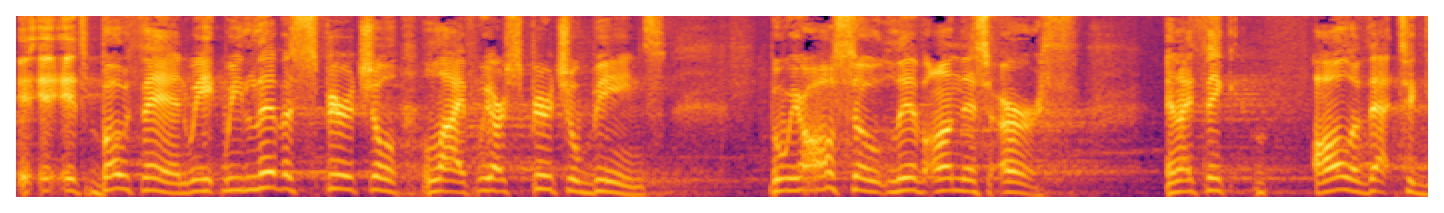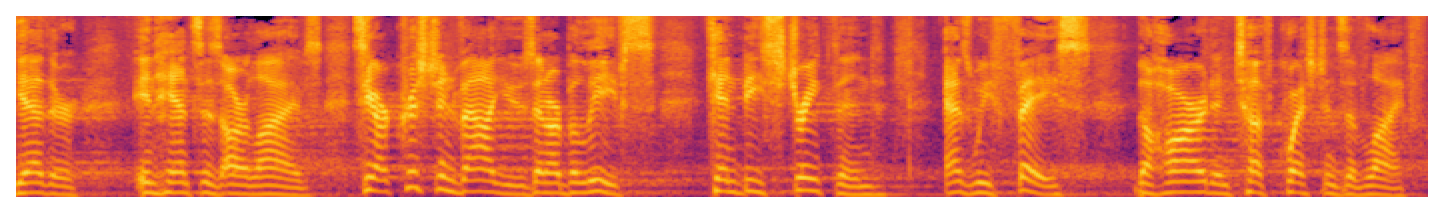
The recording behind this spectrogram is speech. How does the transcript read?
it's both and. We, we live a spiritual life. We are spiritual beings, but we also live on this earth. And I think all of that together enhances our lives. See, our Christian values and our beliefs can be strengthened as we face the hard and tough questions of life.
